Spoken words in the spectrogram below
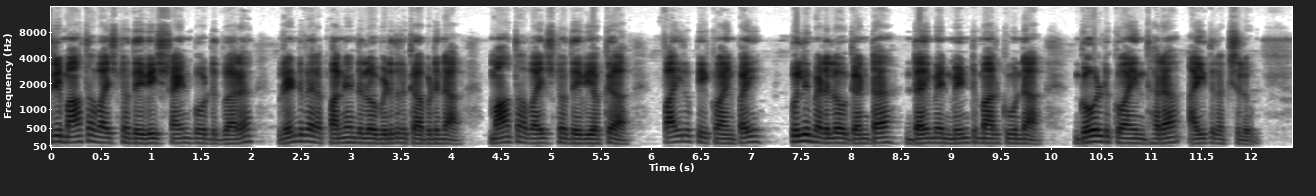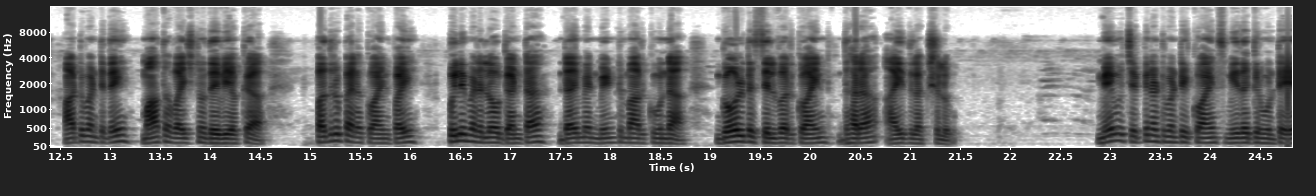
శ్రీ మాతా వైష్ణోదేవి ష్రైన్ బోర్డు ద్వారా రెండు వేల పన్నెండులో విడుదల కాబడిన మాతా వైష్ణోదేవి యొక్క ఫైవ్ రూపీ కాయిన్పై పులి మెడలో గంట డైమండ్ మింట్ మార్కు ఉన్న గోల్డ్ కాయిన్ ధర ఐదు లక్షలు. అటువంటిదే మాతా వైష్ణోదేవి యొక్క పది రూపాయల కాయిన్పై పులి మెడలో గంట డైమండ్ మింట్ మార్కు ఉన్న గోల్డ్ సిల్వర్ కాయిన్ ధర ఐదు లక్షలు. మేము చెప్పినటువంటి కాయిన్స్ మీ దగ్గర ఉంటే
